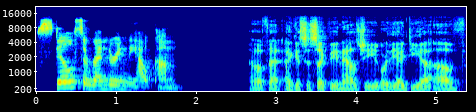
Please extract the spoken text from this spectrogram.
still surrendering the outcome. I love that. I guess it's like the analogy or the idea of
